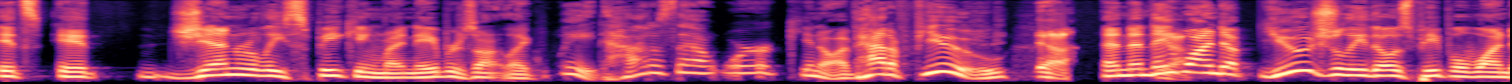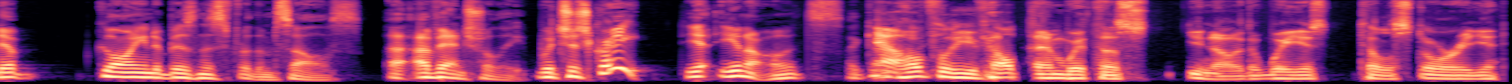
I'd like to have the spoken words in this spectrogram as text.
It's it generally speaking, my neighbors aren't like, wait, how does that work? You know, I've had a few. Yeah. And then they Yeah. wind up, usually those people wind up going into business for themselves uh, eventually, which is great. Yeah, you know, it's like, yeah hopefully you've helped them with us you know the way you tell a story and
